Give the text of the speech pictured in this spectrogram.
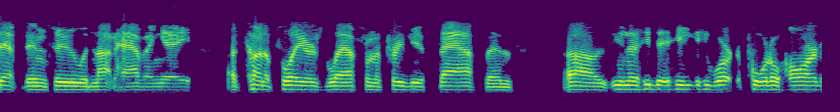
stepped into with not having a a ton of players left from the previous staff, and uh, you know he did he he worked the portal hard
